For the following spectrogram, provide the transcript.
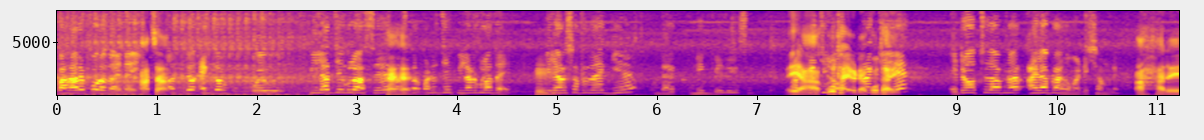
পাহাড়ে পড়ে যায় নাই। আচ্ছা। একদম- পিলার যেগুলো আছে হ্যাঁ, হ্যাঁ। রাস্তার পাশে যে পিলারগুলো দেয় পিলারের সাথে যায় গিয়ে ডাইরেক্ট উনি বেজে গেছে। কোথায় ওটা, কোথায়? এটা হচ্ছে আপনার রাঙামাটির সামনে। আহারে।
